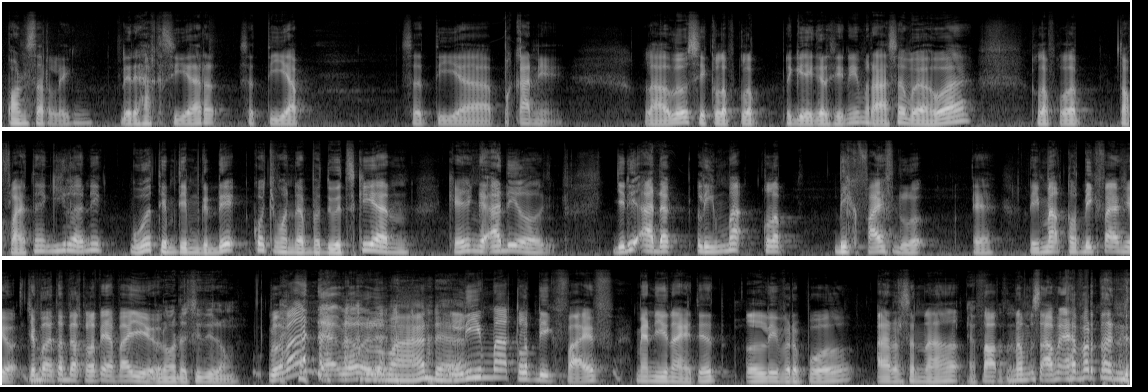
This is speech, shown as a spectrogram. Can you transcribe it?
pound sterling dari hak siar setiap setiap pekannya. Lalu si klub-klub Liga Inggris ini merasa bahwa klub-klub top flightnya gila nih, gue tim-tim gede kok cuma dapat duit sekian, kayaknya nggak adil. Jadi ada lima klub Big Five dulu Ya, lima klub Big Five yuk. Coba tebak klubnya apa yuk? Belum ada City dong. Belum ada, belum, Belum ada. Lima klub Big Five, Man United, Liverpool, Arsenal, Tottenham sama Everton.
